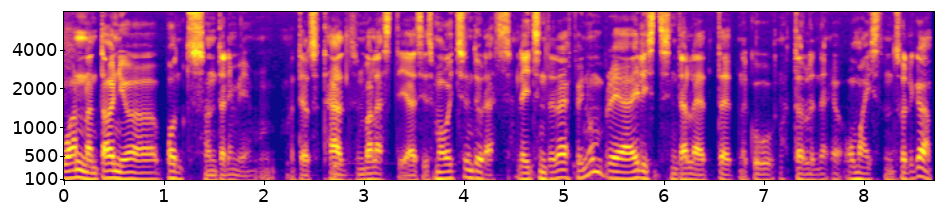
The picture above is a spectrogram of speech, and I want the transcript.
Juan Antonio Pons on ta nimi, ma et hääldasin valesti ja siis ma otsisin ta üles, leidsin ta telefoninumbri ja helistasin talle, et, et nagu noh, tal oma istundus oli ka.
